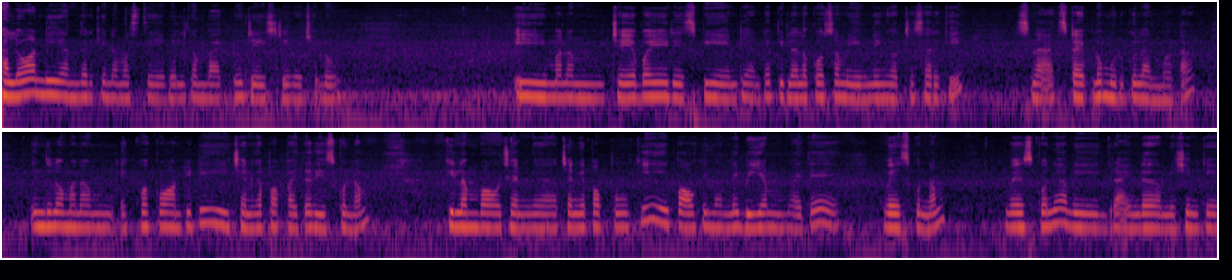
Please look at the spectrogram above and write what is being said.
హలో అండి అందరికీ నమస్తే. వెల్కమ్ బ్యాక్ టు జయశ్రీ రుచులు. ఈ మనం చేయబోయే రెసిపీ ఏంటి అంటే పిల్లల కోసం ఈవినింగ్ వచ్చేసరికి స్నాక్స్ టైప్లో మురుకులు అనమాట ఇందులో మనం ఎక్కువ క్వాంటిటీ శనగపప్పు అయితే తీసుకున్నాం. కిలంబావు శనగ శనగపప్పుకి పావు కిలో అన్ని బియ్యం అయితే వేసుకున్నాం. వేసుకొని అవి గ్రైండర్ మిషన్కి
